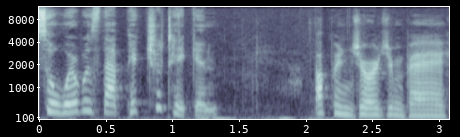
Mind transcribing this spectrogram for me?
So where was that picture taken? Up in Georgian Bay.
